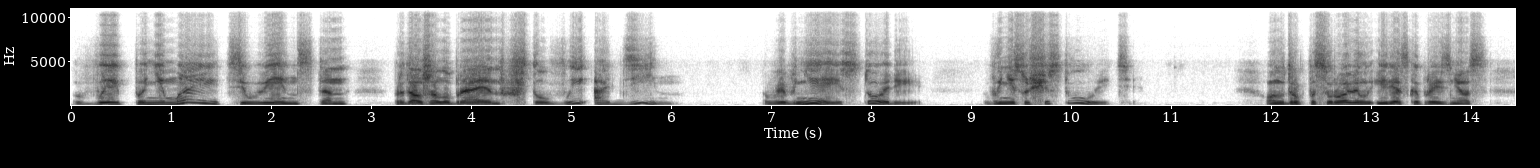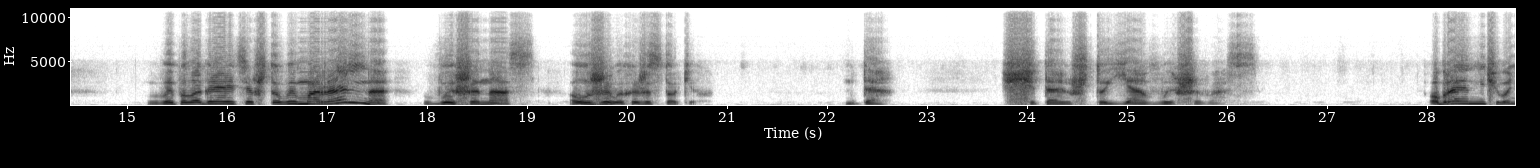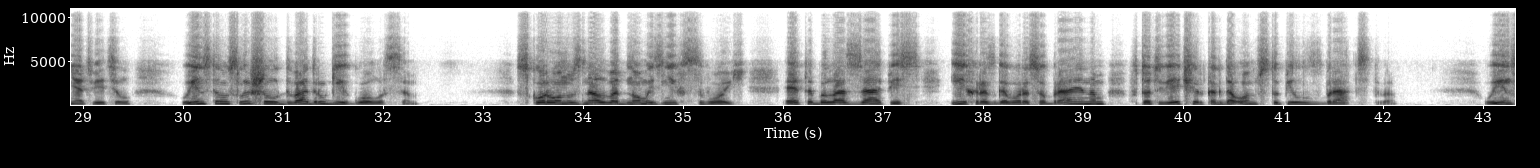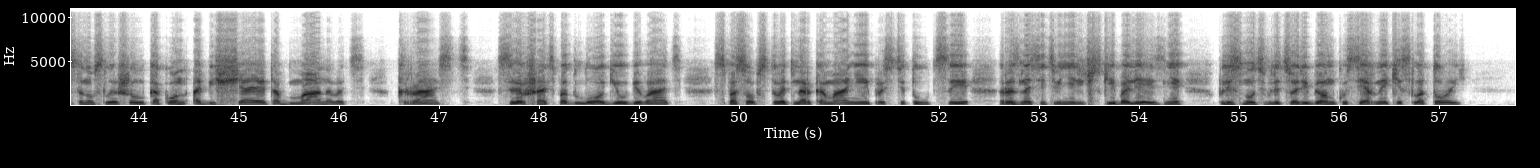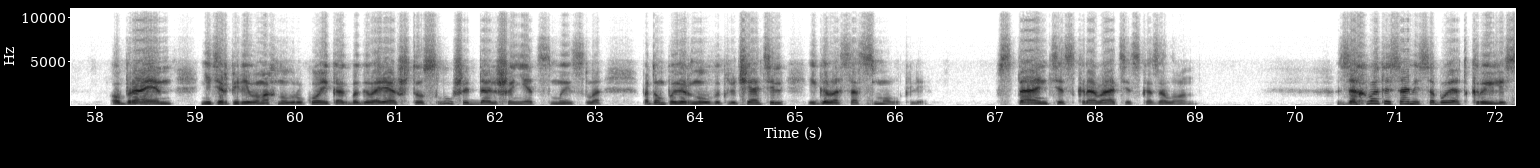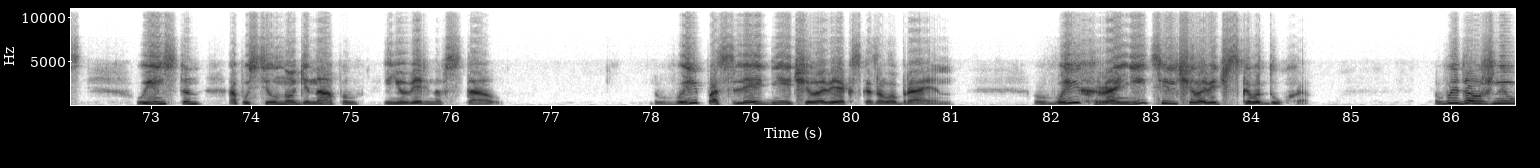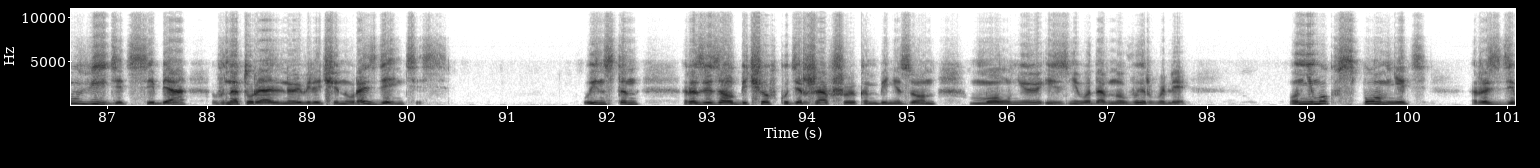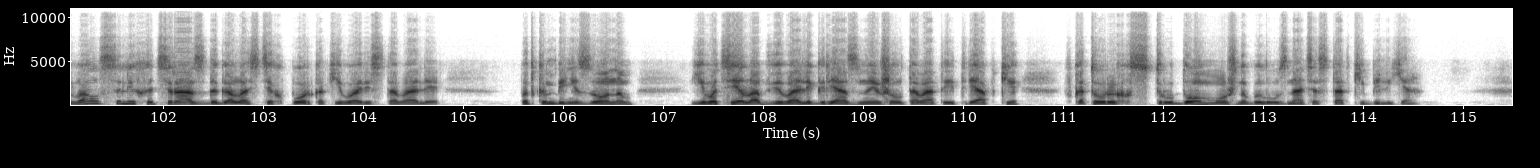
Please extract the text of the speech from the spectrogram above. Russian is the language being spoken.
«Вы понимаете, Уинстон, — продолжал О'Брайен, — что вы один. Вы вне истории. Вы не существуете». Он вдруг посуровил и резко произнес, «Вы полагаете, что вы морально выше нас, лживых и жестоких?» «Да, считаю, что я выше вас». О'Брайен ничего не ответил. Уинстон услышал два других голоса. Скоро он узнал в одном из них свой. Это была запись их разговора с О'Брайеном в тот вечер, когда он вступил в братство. Уинстон услышал, как он обещает обманывать, красть, совершать подлоги, убивать, способствовать наркомании и проституции, разносить венерические болезни, плеснуть в лицо ребенку серной кислотой — О'Брайен нетерпеливо махнул рукой, как бы говоря, что слушать дальше нет смысла. Потом повернул выключатель, и голоса смолкли. «Встаньте с кровати», — сказал он. Захваты сами собой открылись. Уинстон опустил ноги на пол и неуверенно встал. «Вы последний человек», — сказал О'Брайен. «Вы хранитель человеческого духа. Вы должны увидеть себя в натуральную величину. Разденьтесь». Уинстон развязал бечевку, державшую комбинезон. Молнию из него давно вырвали. Он не мог вспомнить, раздевался ли хоть раз догола с тех пор, как его арестовали. Под комбинезоном его тело обвивали грязные желтоватые тряпки, в которых с трудом можно было узнать остатки белья.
